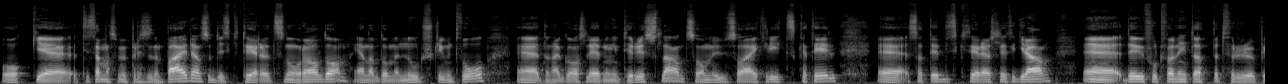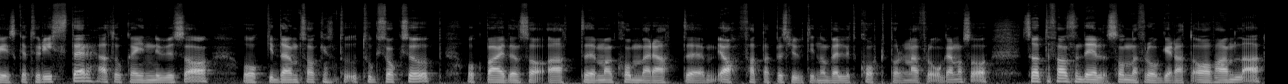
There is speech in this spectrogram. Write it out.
Och eh, tillsammans med president Biden så diskuterades några av dem. En av dem är Nord Stream 2, eh, den här gasledningen till Ryssland som USA är kritiska till. Så att det diskuteras lite grann. Det är ju fortfarande inte öppet för europeiska turister att åka in i USA och den saken togs också upp och Biden sa att man kommer att ja, fatta ett beslut inom väldigt kort på den här frågan och så. Så att det fanns en del sådana frågor att avhandla.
